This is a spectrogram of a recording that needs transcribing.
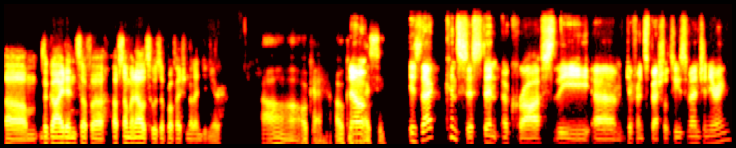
um, the guidance of a of someone else who's a professional engineer. Oh, okay, okay, Now- I see. Is that consistent across the um, different specialties of engineering?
